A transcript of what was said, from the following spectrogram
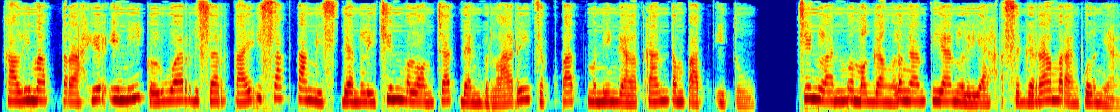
Kalimat terakhir ini keluar disertai isak tangis dan licin meloncat dan berlari cepat meninggalkan tempat itu. Chin Lan memegang lengan Tian Liah segera merangkulnya.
